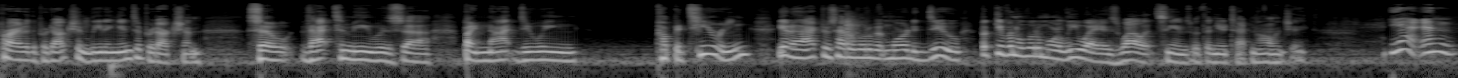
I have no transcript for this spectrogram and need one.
prior to the production leading into production. So that to me was uh, by not doing puppeteering, you know, actors had a little bit more to do, but given a little more leeway as well, it seems, with the new technology. Yeah, and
